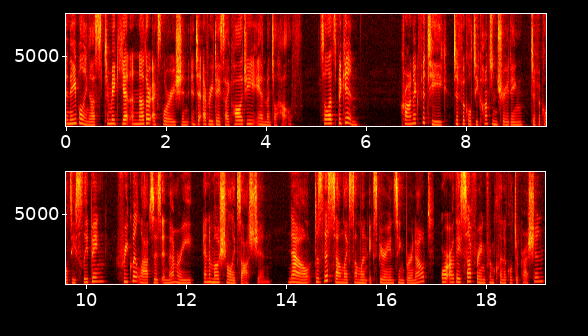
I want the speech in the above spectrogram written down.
enabling us to make yet another exploration into everyday psychology and mental health. So let's begin. Chronic fatigue, difficulty concentrating, difficulty sleeping, frequent lapses in memory, and emotional exhaustion. Now, does this sound like someone experiencing burnout? Or are they suffering from clinical depression?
